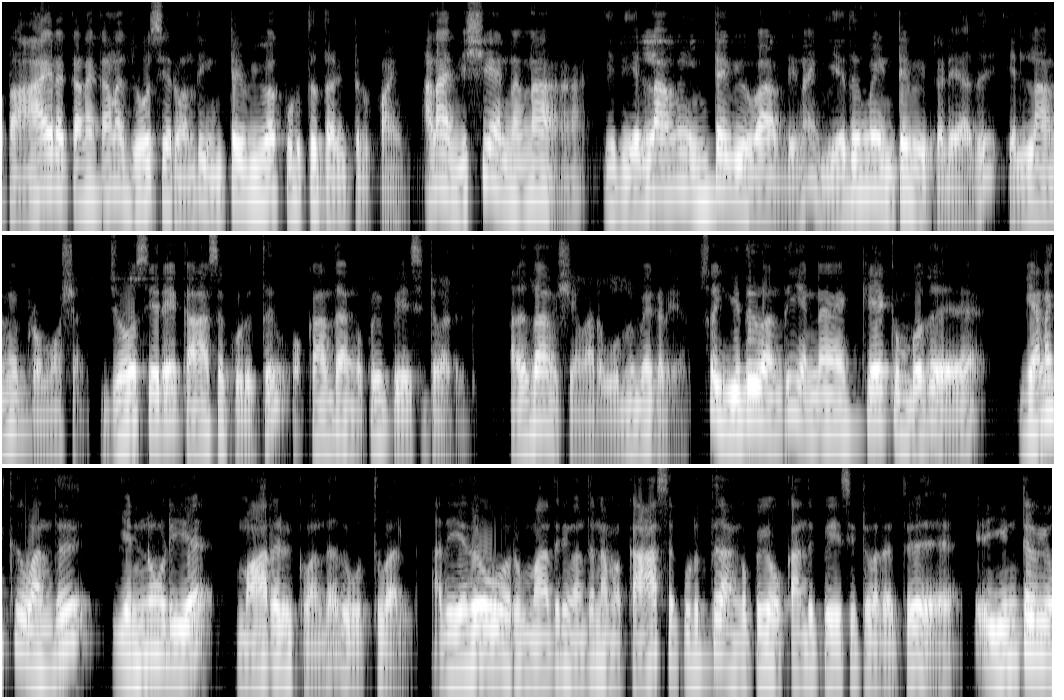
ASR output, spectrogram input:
ஒரு ஆயிரக்கணக்கான ஜோசியர் வந்து இன்டர்வியூவாக கொடுத்து தள்ளிட்டு இருப்பாங்க ஆனால் விஷயம் என்னன்னா இது எல்லாமே இன்டர்வியூவா அப்படின்னா எதுவுமே இன்டர்வியூ கிடையாது. எல்லாமே ப்ரொமோஷன் ஜோசியரே காசை கொடுத்து உட்காந்து அங்கே போய் பேசிட்டு வருது அதுதான் விஷயம். வேறு ஒன்றுமே கிடையாது. ஸோ இது வந்து என்ன கேட்கும்போது எனக்கு வந்து என்னுடைய மாரலுக்கு வந்து அது ஒத்து வரல அது ஏதோ ஒரு மாதிரி வந்து நம்ம காசை கொடுத்து அங்கே போய் உட்காந்து பேசிட்டு வர்றது இன்டர்வியூ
